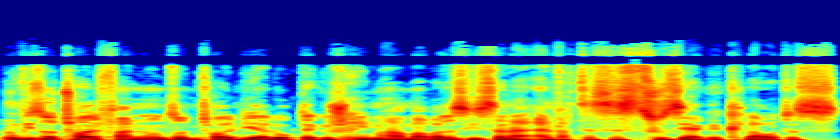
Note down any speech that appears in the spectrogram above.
irgendwie so toll fanden und so einen tollen Dialog da geschrieben haben, aber das hieß dann halt einfach, das ist zu sehr geklaut. Das,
